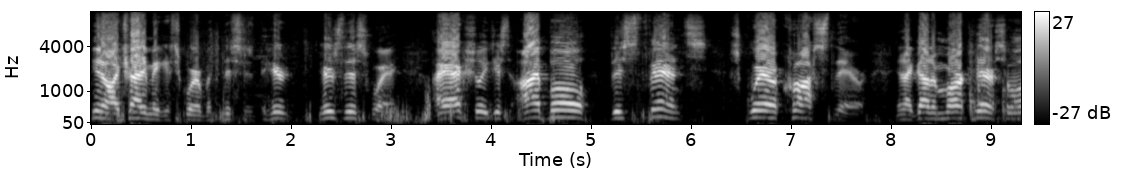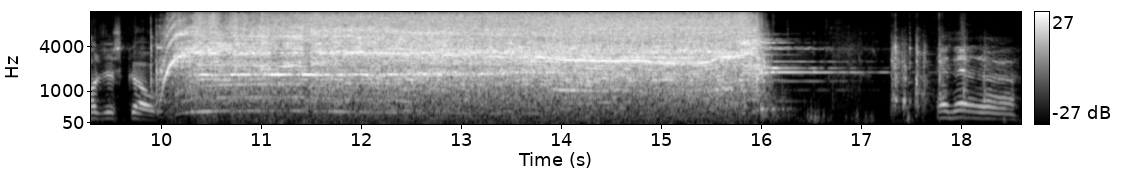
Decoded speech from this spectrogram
you know, I try to make it square, but this is here. Here's this way. I actually just eyeball this fence square across there. And I got a mark there, so I'll just go. And then uh,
